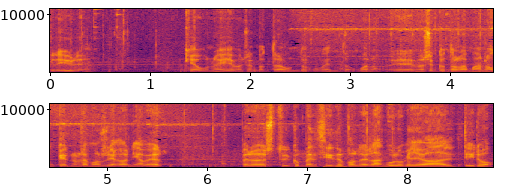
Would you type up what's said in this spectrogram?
Increíble, ¿eh? Que aún no hayamos encontrado un documento. Bueno, hemos encontrado la mano que no la hemos llegado ni a ver. Pero estoy convencido por el ángulo que llevaba el tiro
